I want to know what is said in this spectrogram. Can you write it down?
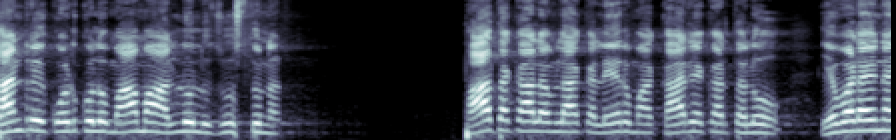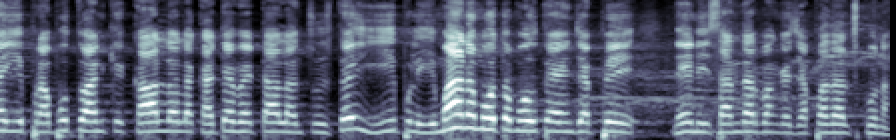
తండ్రి కొడుకులు మామ అల్లుళ్ళు చూస్తున్నారు. పాతకాలం లాగా లేరు మా కార్యకర్తలు. ఎవడైనా ఈ ప్రభుత్వానికి కాళ్ళలో కట్టెబెట్టాలని చూస్తే ఈపులు ఇమానమూతమవుతాయని చెప్పి నేను ఈ సందర్భంగా చెప్పదలుచుకున్నా.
